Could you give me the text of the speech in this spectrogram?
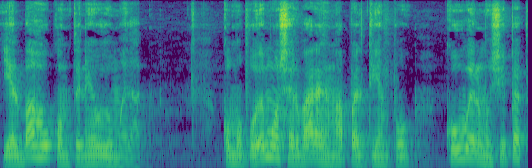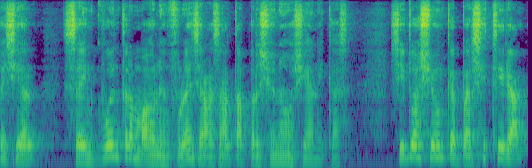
y el bajo contenido de humedad. Como podemos observar en el mapa del tiempo, Cuba y el municipio especial se encuentran bajo la influencia de las altas presiones oceánicas, situación que persistirá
